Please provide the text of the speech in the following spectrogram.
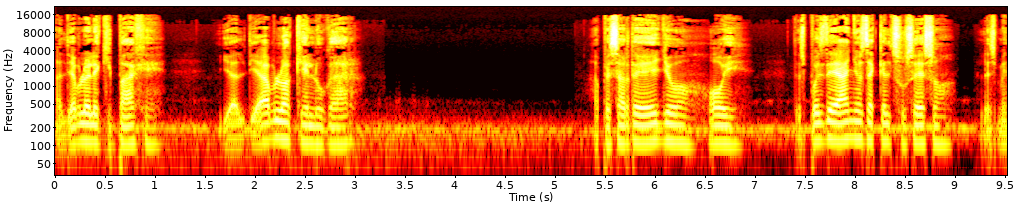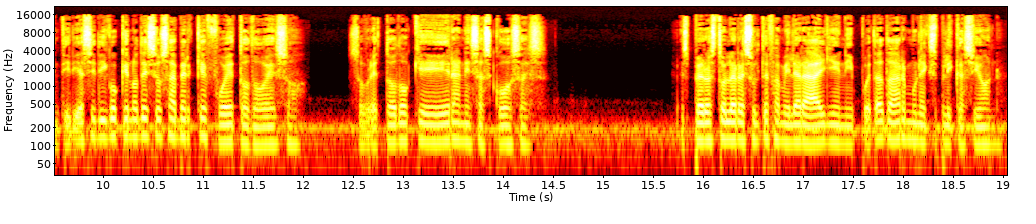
Al diablo el equipaje, y al diablo aquel lugar. A pesar de ello, hoy, después de años de aquel suceso, les mentiría si digo que no deseo saber qué fue todo eso, sobre todo qué eran esas cosas. Espero esto le resulte familiar a alguien y pueda darme una explicación.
